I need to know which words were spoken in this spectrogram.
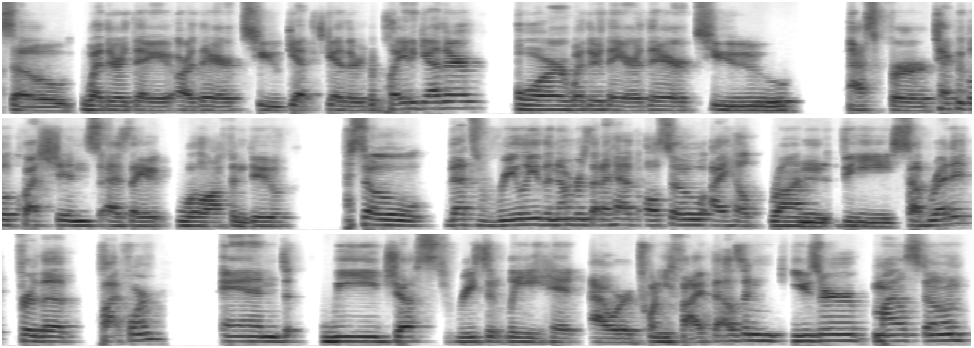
So whether they are there to get together to play together or whether they are there to ask for technical questions, as they will often do. So that's really the numbers that I have. Also, I help run the subreddit for the platform. And we just recently hit our 25,000 user milestone.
